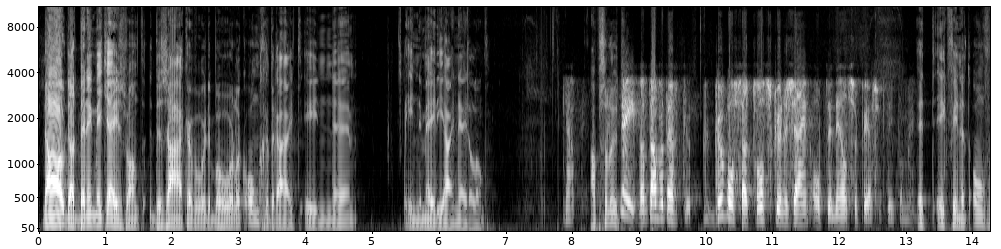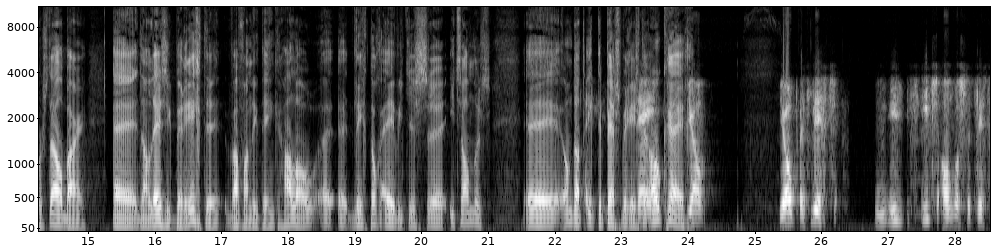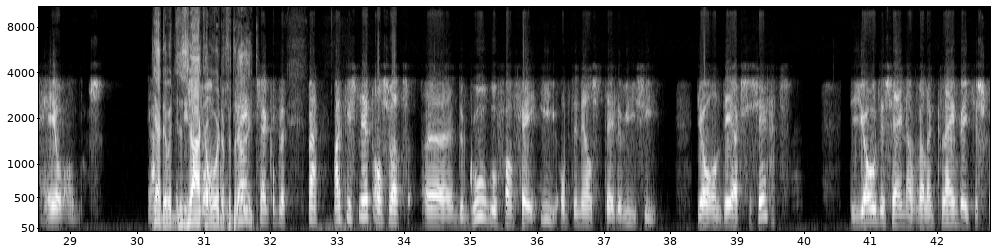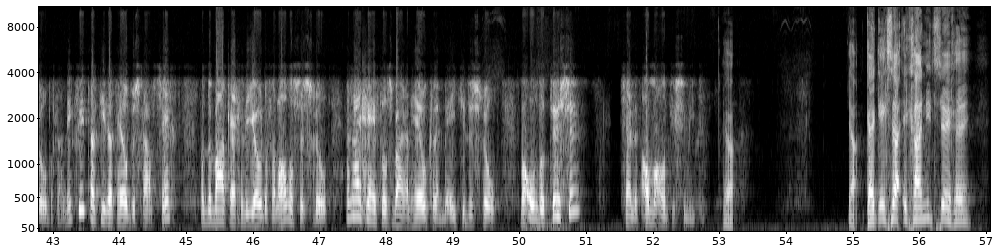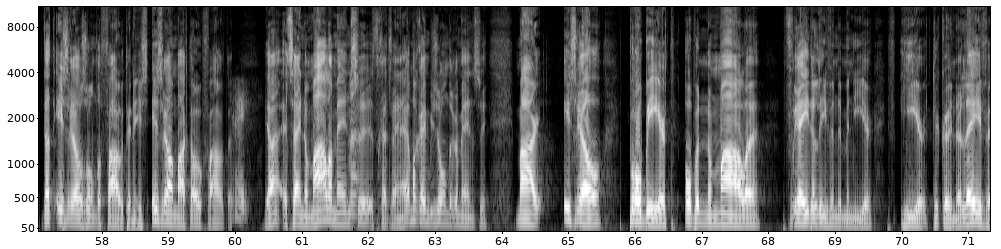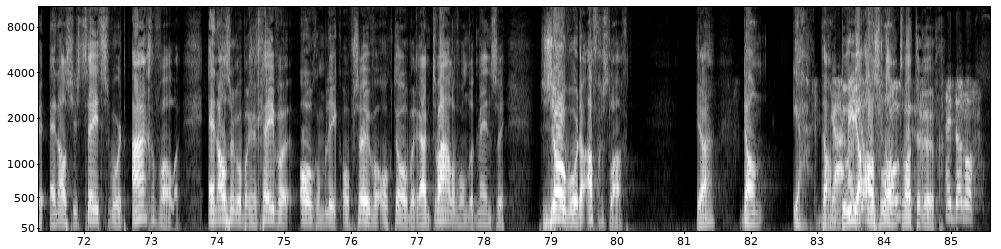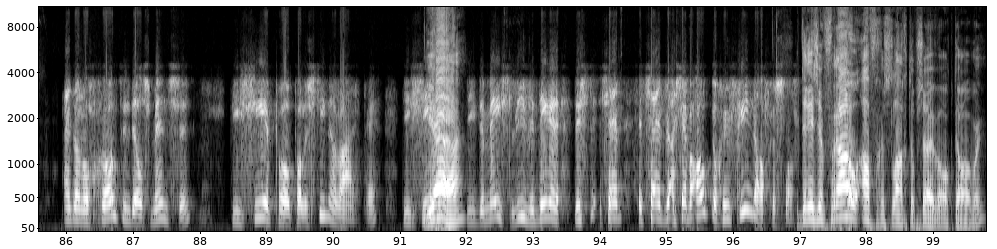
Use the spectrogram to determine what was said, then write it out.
Nou, dat ben ik met je eens, want de zaken worden behoorlijk omgedraaid in, eh, in de media in Nederland. Ja. Absoluut. Nee, wat dat betreft, Goebbels zou trots kunnen zijn op de Nederlandse pers op dit moment. Het, ik vind het onvoorstelbaar. Eh, dan lees ik berichten waarvan ik denk: hallo, eh, het ligt toch eventjes eh, iets anders. Omdat ik de persberichten Nee, ook kreeg. Jo- Joop, het ligt niet iets anders, het ligt heel anders. Ja, de- de zaken worden verdraaid. Maar, maar het is net als wat de goeroe van VI op de Nederlandse televisie, Johan Derksen, zegt. De Joden zijn nou wel een klein beetje schuldig aan. Ik vind dat hij dat heel beschaafd zegt. Want normaal krijgen de Joden van alles de schuld. En hij geeft ons maar een heel klein beetje de schuld. Maar ondertussen zijn het allemaal antisemieten. Ja. Ja, kijk, ik, ik ga niet zeggen dat Israël zonder fouten is. Israël maakt ook fouten. Nee. Ja, het zijn normale mensen, het zijn helemaal geen bijzondere mensen. Maar Israël probeert op een normale, vredelievende manier hier te kunnen leven. En als je steeds wordt aangevallen en als er op een gegeven ogenblik op 7 oktober ruim 1200 mensen zo worden afgeslacht, ja, dan, ja, dan Ja, doe je dan als land grote- wat terug. En dan nog, en dan nog grotendeels mensen die zeer pro-Palestina waren. Hè? Die, zeer, Ja. die de meest lieve dingen. Dus ze hebben, het, ze, ze hebben ook nog hun vrienden afgeslacht. Er is een vrouw afgeslacht op 7 oktober.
